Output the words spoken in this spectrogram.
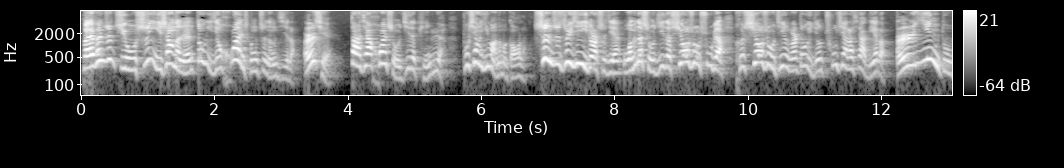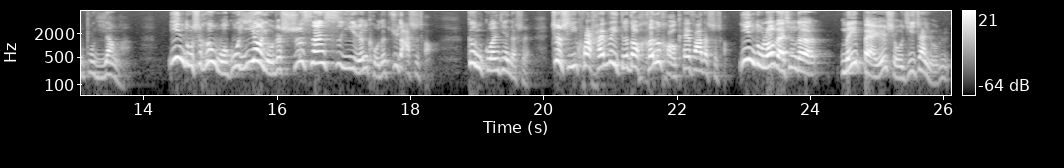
百分之九十以上的人都已经换成智能机了，而且。大家换手机的频率啊，不像以往那么高了，甚至最近一段时间，我们的手机的销售数量和销售金额都已经出现了下跌了。而印度不一样啊，印度是和我国一样有着十三四亿人口的巨大市场，更关键的是，这是一块还未得到很好开发的市场。印度老百姓的每百人手机占有率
